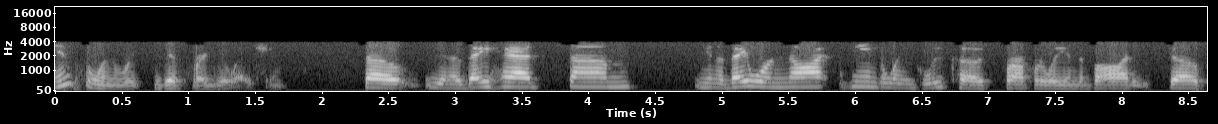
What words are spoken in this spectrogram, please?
insulin re- dysregulation. So you know they had some, you know they were not handling glucose properly in the body. So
